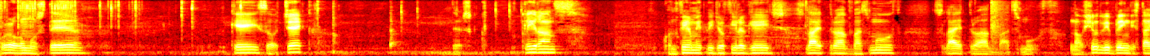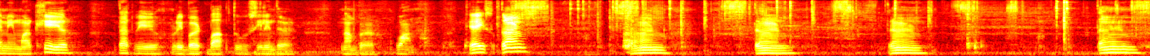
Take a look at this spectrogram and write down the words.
we're almost there. Okay so check. There's clearance. Confirm it with your feeler gauge. Slight drag but smooth. Slight drag but smooth. Now should we bring this timing mark here? That will revert back to cylinder number one. Okay so turn. Turn. Turn. Turn. Turn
